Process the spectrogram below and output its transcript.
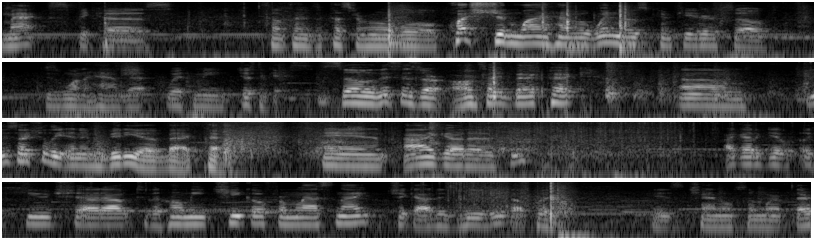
Macs because sometimes the customer will question why I have a Windows computer. So just want to have that with me just in case. So this is our on-site backpack. Um, this is actually an NVIDIA backpack. And I gotta, see, I gotta give a huge shout out to the homie Chico from last night. Check out his music. I'll put his channel somewhere up there.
